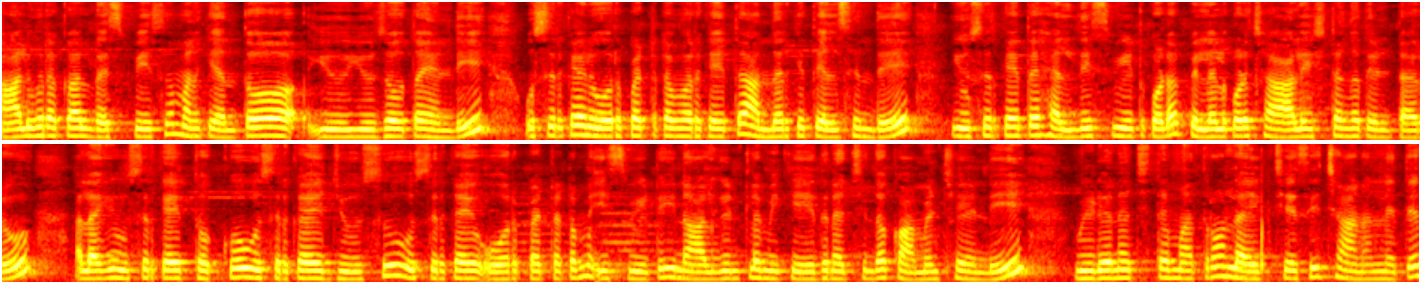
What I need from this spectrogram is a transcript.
నాలుగు రకాల రెసిపీస్ మనకి ఎంతో యూజ్ అవుతాయండి. ఉసిరికాయలు ఊరపెట్టడం వరకు అయితే అందరికీ తెలిసిందే. ఈ ఉసిరికాయతో హెల్దీ స్వీట్ కూడా పిల్లలు కూడా చాలా ఇష్టంగా తింటారు. అలాగే ఉసిరికాయ తొక్కు ఉసిరికాయ జ్యూసు ఉసిరికాయ ఊరపెట్టడం ఈ స్వీట్ ఈ నాలుగింట్లో మీకు ఏది నచ్చిందో కామెంట్ చేయండి. వీడియో నచ్చితే మాత్రం లైక్ చేసి ఛానల్ని అయితే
